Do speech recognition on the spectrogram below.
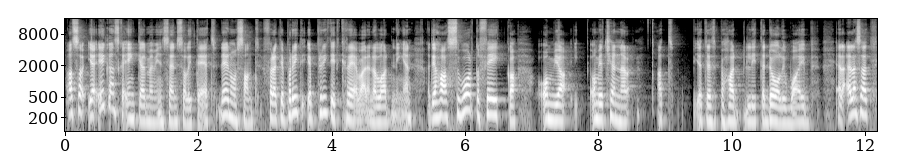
alltså jag är ganska enkel med min sensualitet, det är nog sant. För att jag på riktigt, jag på riktigt kräver den där laddningen. Att jag har svårt att fejka om jag, om jag känner att jag till exempel har lite dålig vibe. Eller, eller så att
